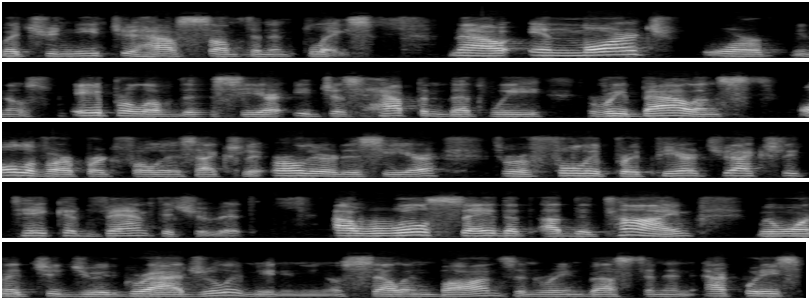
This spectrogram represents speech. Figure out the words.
but you need to have something in place. Now in march or you know april of this year it just happened that we rebalanced all of our portfolios actually earlier this year so we're fully prepared to actually take advantage of it. I will say that at the time we wanted to do it gradually meaning you know selling bonds and reinvesting in equities.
